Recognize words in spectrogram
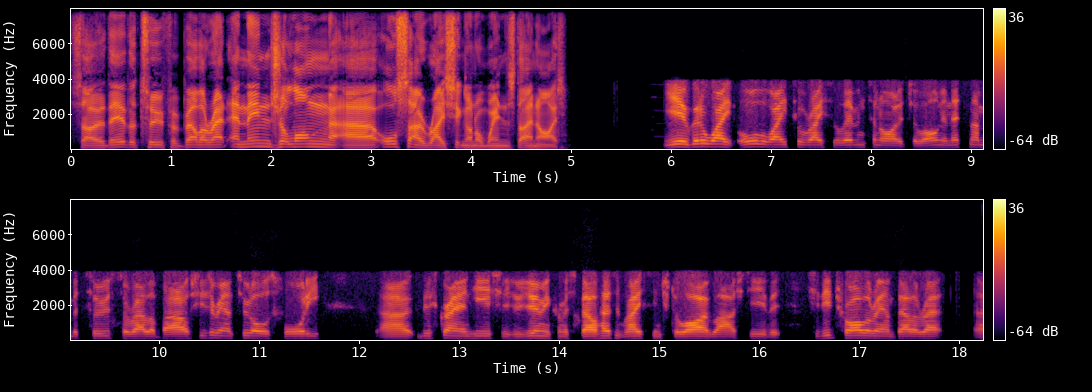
So they're the two for Ballarat. And then Geelong uh, also racing on a Wednesday night. Yeah, we've got to wait all the way till race 11 tonight at Geelong, and that's number two, Sorella Bale. She's around $2.40. Uh, this greyhound here, she's resuming from a spell, hasn't raced since July of last year, but she did trial around Ballarat uh,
